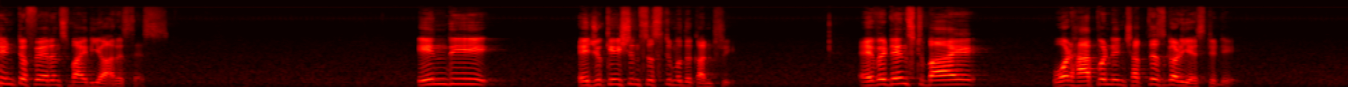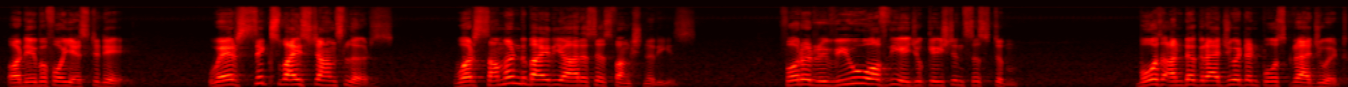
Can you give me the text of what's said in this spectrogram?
interference by the RSS in the education system of the country, evidenced by what happened in Chhattisgarh yesterday or day before yesterday, where six vice chancellors were summoned by the RSS functionaries for a review of the education system, both undergraduate and postgraduate,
